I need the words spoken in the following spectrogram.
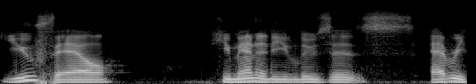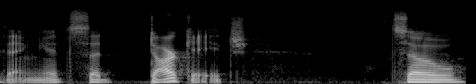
you fail humanity loses everything it's a dark age so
